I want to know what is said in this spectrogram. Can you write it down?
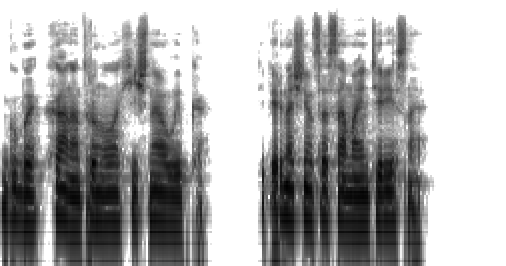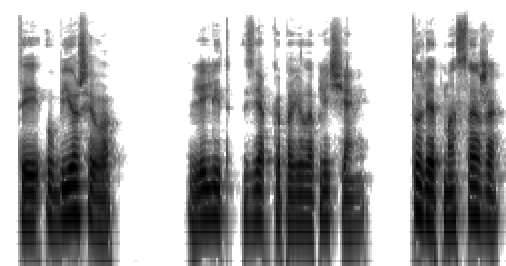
Губы Хана тронула хищная улыбка. Теперь начнется самое интересное. «Ты убьешь его?» Лилит зябко повела плечами. То ли от массажа,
